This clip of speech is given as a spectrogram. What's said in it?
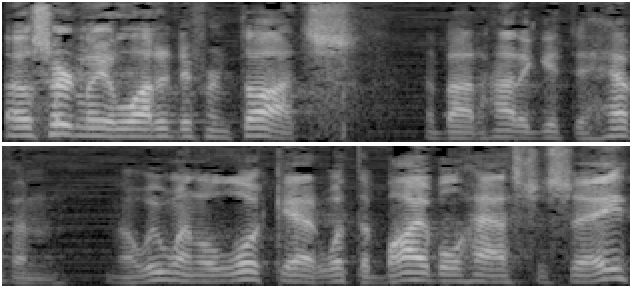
Well, certainly a lot of different thoughts about how to get to heaven. Now, we want to look at what the Bible has to say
